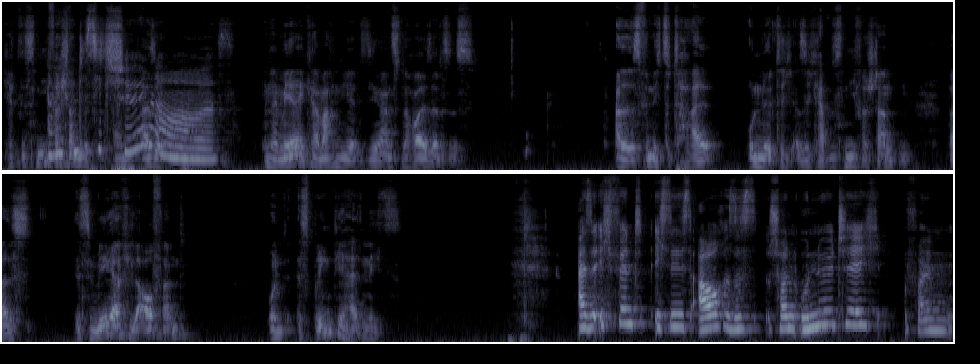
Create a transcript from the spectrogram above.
Ich habe das nie Aber verstanden. Ich finde, das sieht ein, schön also, aus. In Amerika machen die ja diese ganzen Häuser. Das ist. Also das finde ich total unnötig. Also ich habe das nie verstanden. Weil es ist mega viel Aufwand und es bringt dir halt nichts. Also ich finde, ich sehe es auch, es ist schon unnötig, vor allem,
